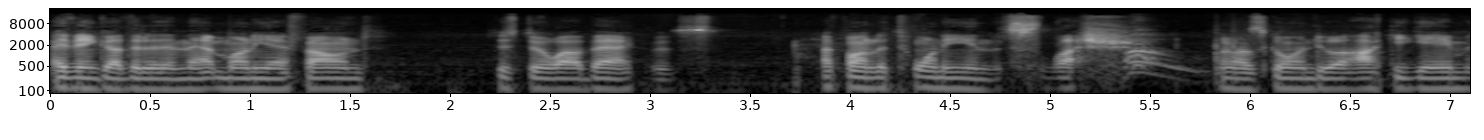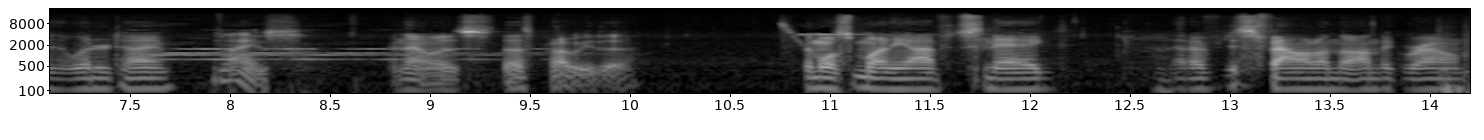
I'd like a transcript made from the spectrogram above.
I think other than that money I found just a while back was I found a 20 in the slush when I was going to a hockey game in the wintertime. Nice. and that was that's probably the the most money I've snagged that I've just found on the on the ground.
